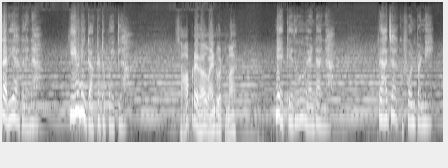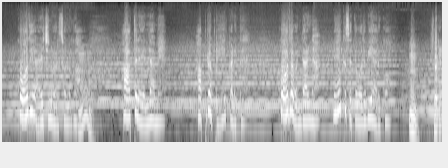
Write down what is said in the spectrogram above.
சரியாகலைண்ணா. ஈவினிங் டாக்டர்கிட்ட போய்க்கலாம். சாப்பிட ஏதாவது வாங்கிட்டு வரட்டுமா? நேக்கு எதுவும் வேண்டாண்ணா. ராஜாவுக்கு ஃபோன் பண்ணி கோதை அழைச்சின்னு வர சொல்லுங்க. ஆத்துல எல்லாமே அப்படி அப்படியே கிடக்கு. கோதை வந்தாள்னா நேக்கு செத்த உதவியா இருக்கும். ம் சரி.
